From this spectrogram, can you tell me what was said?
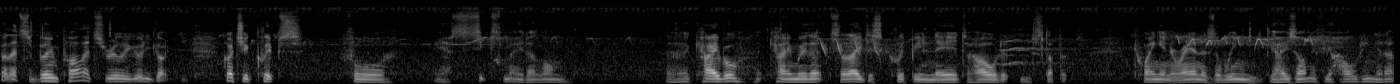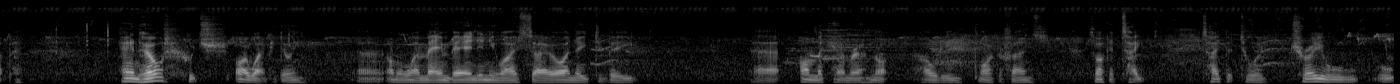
But that's the boom pole that's really good. You got got your clips for yeah, six meter long uh, cable that came with it. So they just clip in there to hold it and stop it twanging around as the wind goes on if you're holding it up handheld, which I won't be doing. Uh, I'm a one-man band anyway, so I need to be uh, on the camera, not holding microphones. So I could tape, tape it to a tree or, or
